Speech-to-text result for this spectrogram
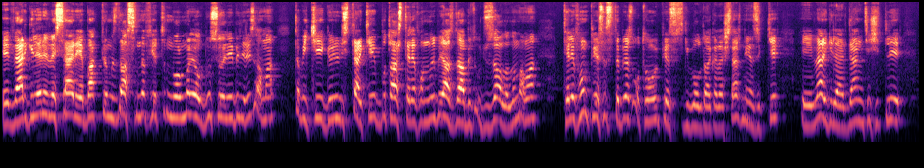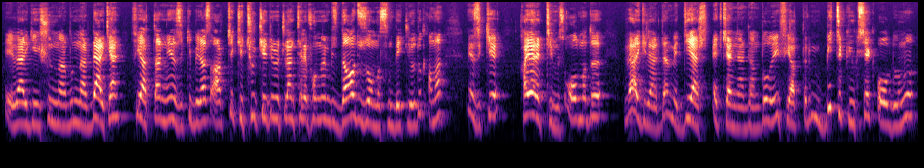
E, vergilere vesaireye baktığımızda aslında fiyatın normal olduğunu söyleyebiliriz ama tabii ki gönül ister ki bu tarz telefonları biraz daha biz ucuza alalım ama telefon piyasası da biraz otomobil piyasası gibi oldu arkadaşlar. Ne yazık ki e, vergilerden çeşitli e, vergi şunlar bunlar derken fiyatlar ne yazık ki biraz arttı ki Türkiye'de üretilen telefonların biz daha ucuz olmasını bekliyorduk ama ne yazık ki hayal ettiğimiz olmadı vergilerden ve diğer etkenlerden dolayı fiyatların bir tık yüksek olduğunu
